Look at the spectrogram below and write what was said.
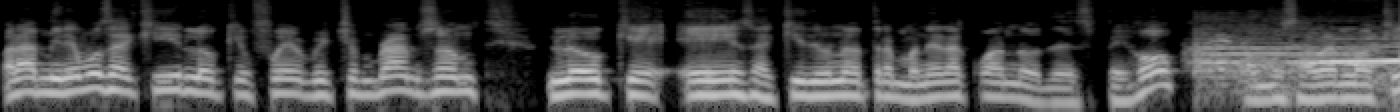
Ahora, miremos aquí lo que fue Richard Branson, lo que es aquí de una otra manera cuando despejó. Vamos a verlo aquí.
